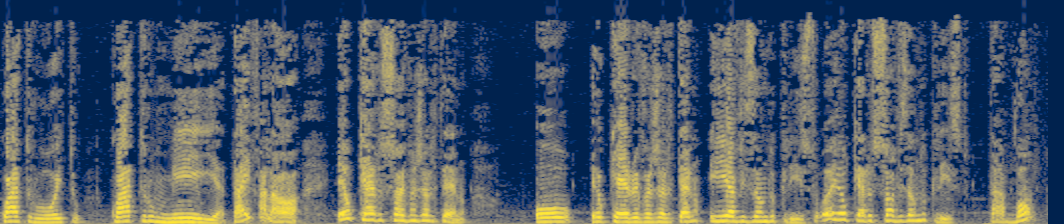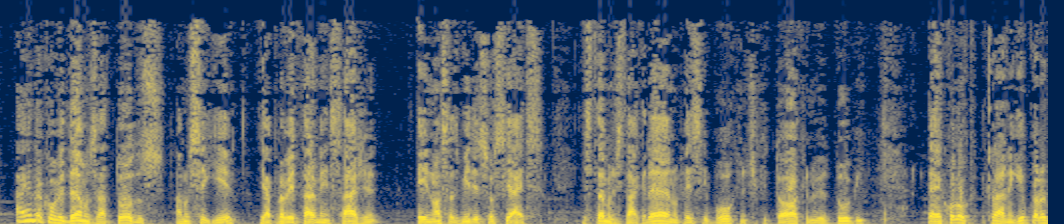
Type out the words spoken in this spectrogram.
4846, tá? E fala, ó, eu quero só Evangelho Eterno. Ou eu quero Evangelho Eterno e a visão do Cristo. Ou eu quero só a visão do Cristo, tá bom? Ainda convidamos a todos a nos seguir e aproveitar a mensagem em nossas mídias sociais. Estamos no Instagram, no Facebook, no TikTok, no YouTube. É, claro, ninguém pode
